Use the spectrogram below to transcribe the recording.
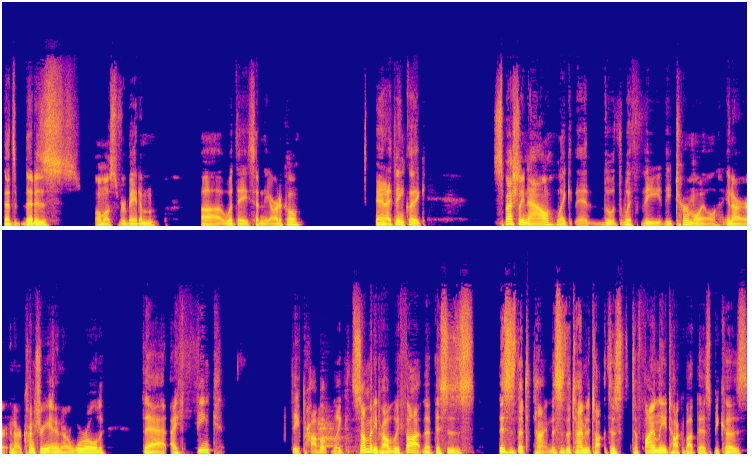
That's that is almost verbatim uh what they said in the article. And i think like especially now like eh, with, with the the turmoil in our in our country and in our world that i think they probably like somebody probably thought that this is this is the time. This is the time to talk to, to finally talk about this because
